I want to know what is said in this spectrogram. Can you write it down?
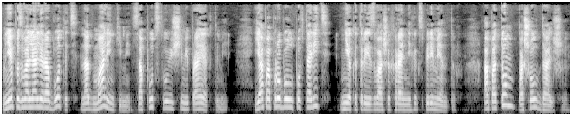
Мне позволяли работать над маленькими сопутствующими проектами. Я попробовал повторить некоторые из ваших ранних экспериментов, а потом пошел дальше.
